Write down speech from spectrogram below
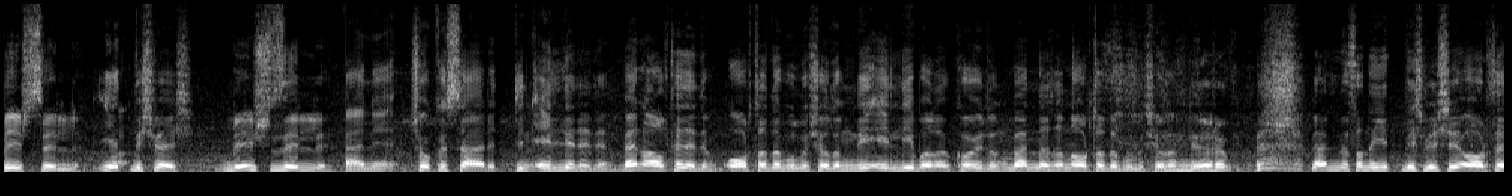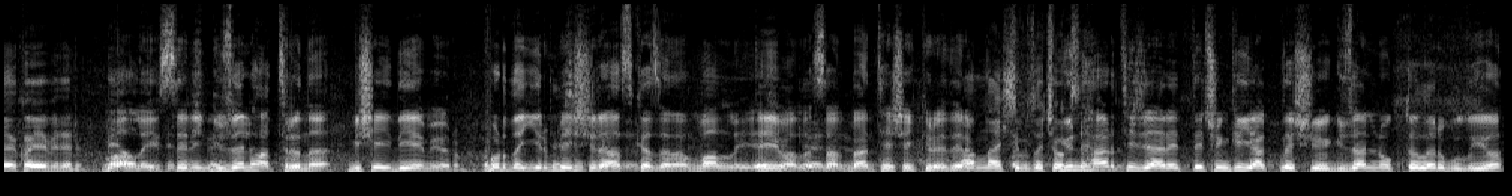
550. 75. 550. Yani çok ısrar ettin 50 dedin. Ben 6 dedim. Ortada buluşalım diye 50'yi bana koydun. Ben de sana ortada buluşalım diyorum. ben de sana 75'i ortaya koyabilirim. Bir Vallahi 675. senin güzel hatırına bir şey diyemiyorum. Burada 25 Teşekkür lira az ederim. kazanan vallahi eyvallah sağ ol. ederim. Ben teşekkür ederim. Anlaştığımıza çok Gün sevindim. her ticarette çünkü yaklaşıyor, güzel noktaları buluyor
